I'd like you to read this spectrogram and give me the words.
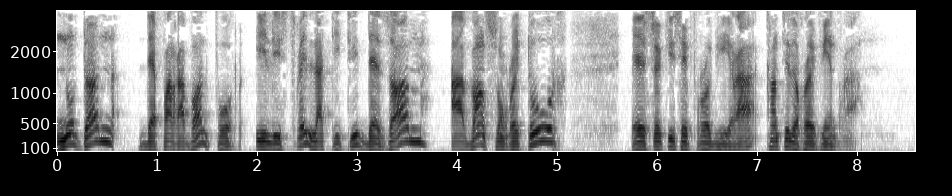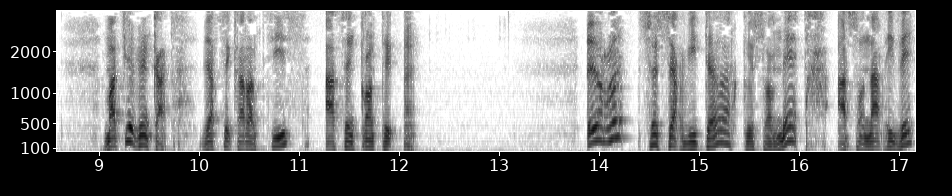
nous donne des paraboles pour illustrer l'attitude des hommes avant son retour et ce qui se produira quand il reviendra. Matthieu 24, verset 46 à 51. Heureux ce serviteur que son maître, à son arrivée,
